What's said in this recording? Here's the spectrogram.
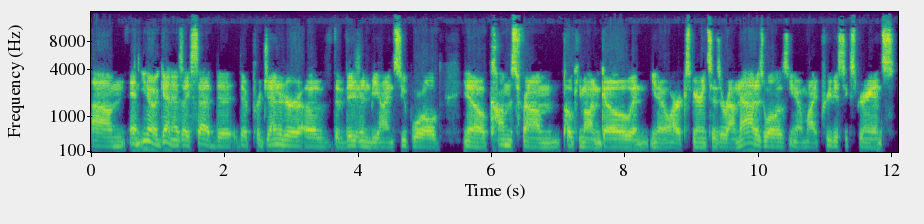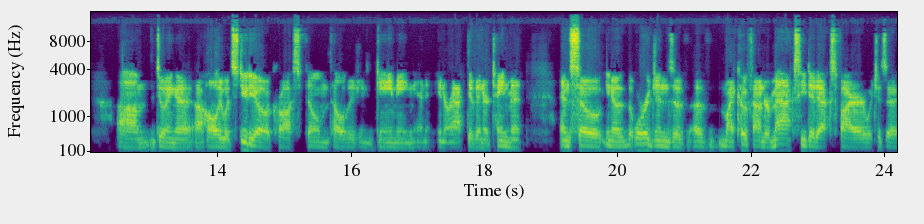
um, and you know, again, as I said, the the progenitor of the vision behind Superworld, you know, comes from Pokemon Go, and you know our experiences around that, as well as you know my previous experience um, doing a, a, Hollywood studio across film, television, gaming, and interactive entertainment. And so, you know, the origins of, of my co-founder Max, he did Xfire, which is a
